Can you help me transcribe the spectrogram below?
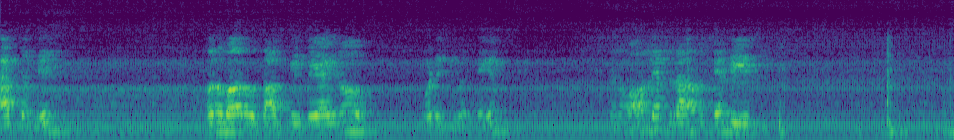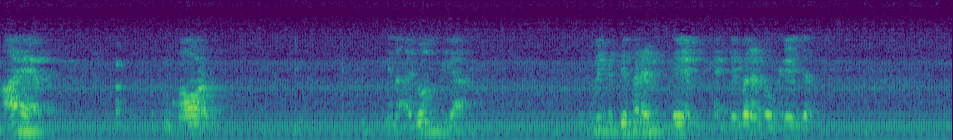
after this, Hanuman was asking, may I know what is your name? And all that Ram said is, I am born in Ayodhya with different names and different occasions.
